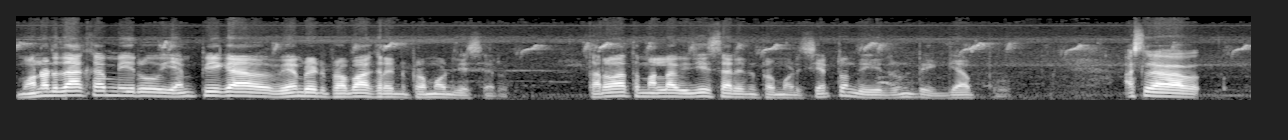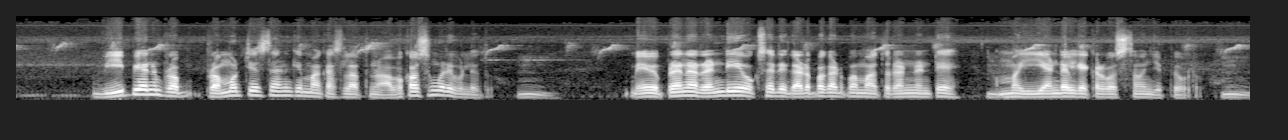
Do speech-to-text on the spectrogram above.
మొన్నటిదాకా మీరు ఎంపీగా వేమిరెడ్డి ప్రభాకర్ రెడ్డిని ప్రమోట్ చేశారు. తర్వాత మళ్ళీ విజయసాయి రెడ్డిని ప్రమోట్ చేసి ఎట్టుంది? ఈ రెండు గ్యాప్. అసలు వీపీఆర్ని ప్ర ప్రమోట్ చేసడానికి మాకు అసలు అతను అవకాశం కూడా ఇవ్వలేదు. మేము ఎప్పుడైనా రండి ఒకసారి గడప గడప మాతో రండి అంటే అమ్మ ఈ ఎండలకి ఎక్కడికి వస్తామని చెప్పేవాడు. ఉమ్,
